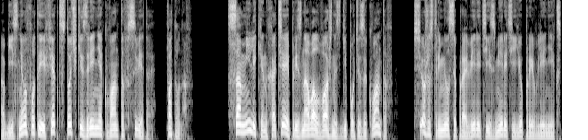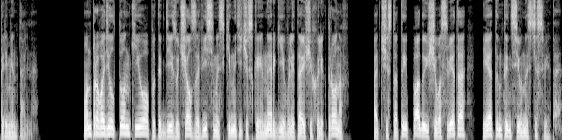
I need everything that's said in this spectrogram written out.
объяснял фотоэффект с точки зрения квантов света, фотонов. Сам Миликин, хотя и признавал важность гипотезы квантов, все же стремился проверить и измерить ее проявление экспериментально. Он проводил тонкие опыты, где изучал зависимость кинетической энергии вылетающих электронов от частоты падающего света и от интенсивности света.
